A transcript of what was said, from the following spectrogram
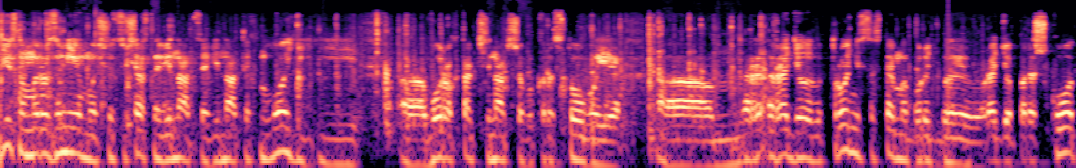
Дійсно, ми розуміємо, що сучасна війна це війна технологій, і ворог так чи інакше використовує е, радіоелектронні системи боротьби, радіоперешкод,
